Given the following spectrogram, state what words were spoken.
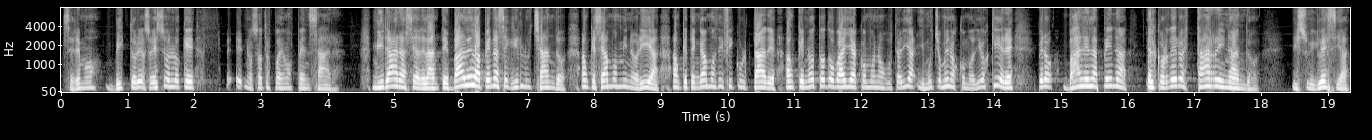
seremos victoriosos. Eso es lo que eh, nosotros podemos pensar. Mirar hacia adelante. Vale la pena seguir luchando, aunque seamos minoría, aunque tengamos dificultades, aunque no todo vaya como nos gustaría y mucho menos como Dios quiere, pero vale la pena. El Cordero está reinando y su iglesia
